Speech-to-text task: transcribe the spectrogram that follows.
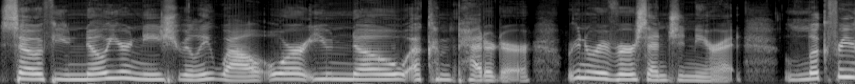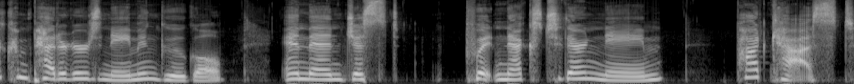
So, if you know your niche really well, or you know a competitor, we're going to reverse engineer it. Look for your competitor's name in Google and then just put next to their name podcast.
